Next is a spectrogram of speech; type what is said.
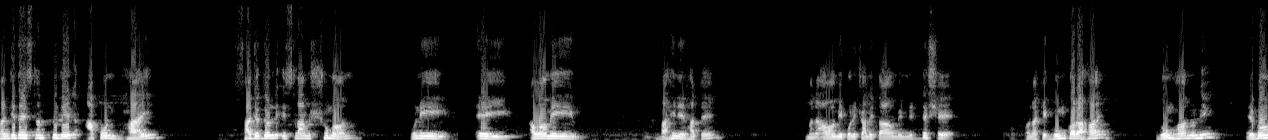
সঞ্জিদা ইসলাম তুলির আপন ভাই সাজেদুল ইসলাম সুমন, উনি এই আওয়ামী বাহিনীর হাতে মানে আওয়ামী পরিচালিত আওয়ামীর নির্দেশে ওনাকে গুম করা হয়, গুম হন উনি এবং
